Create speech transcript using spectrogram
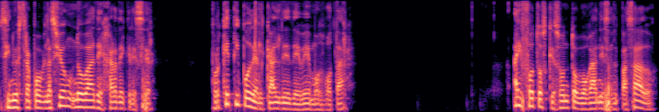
Si nuestra población no va a dejar de crecer, ¿por qué tipo de alcalde debemos votar? Hay fotos que son toboganes al pasado,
